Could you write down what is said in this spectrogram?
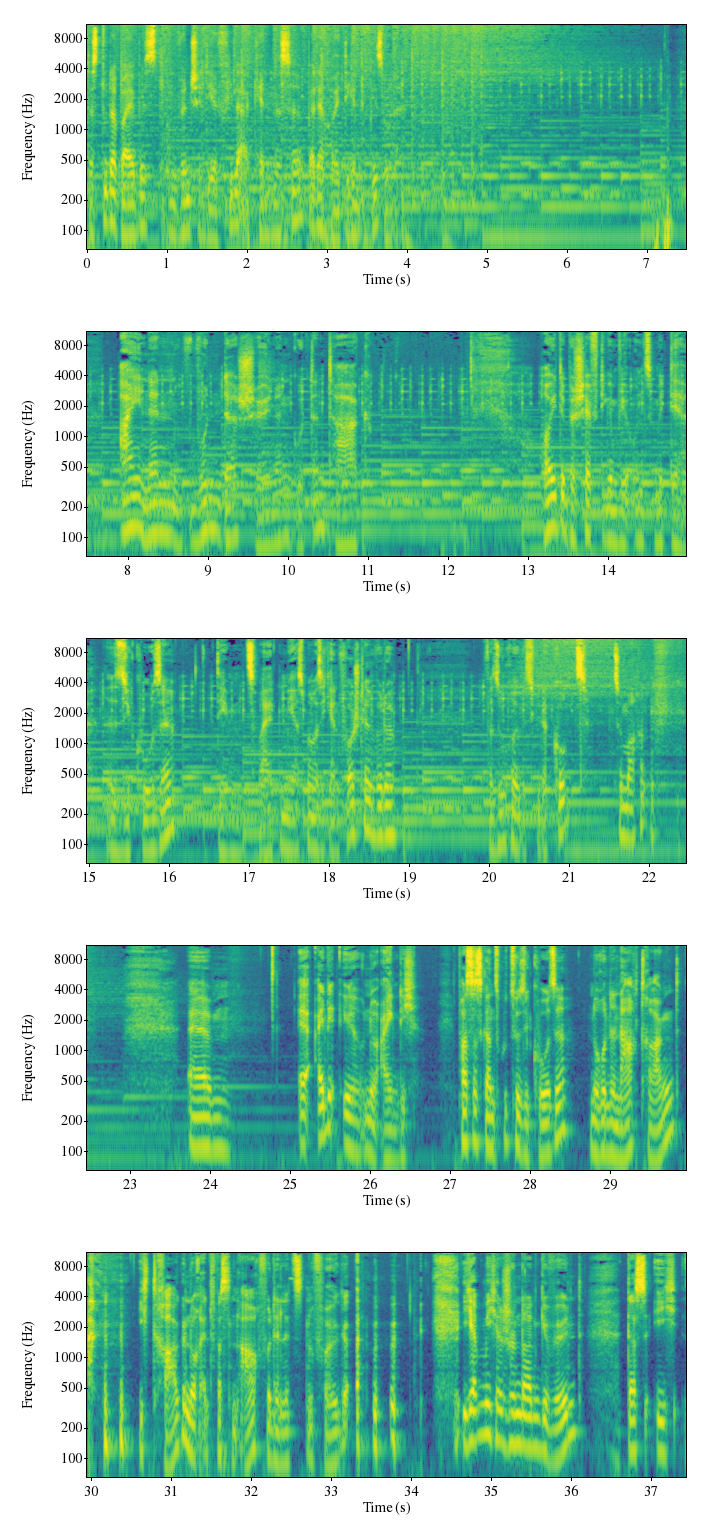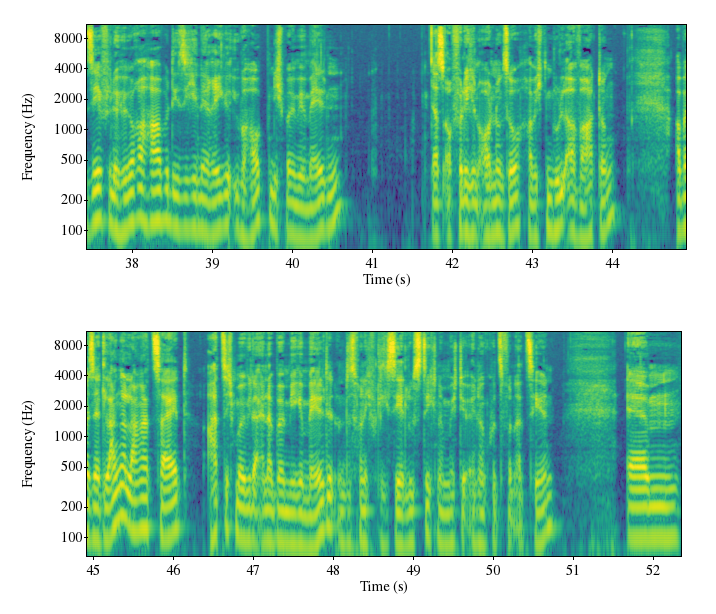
dass du dabei bist und wünsche dir viele Erkenntnisse bei der heutigen Episode. Einen wunderschönen guten Tag. Heute beschäftigen wir uns mit der Psychose, dem zweiten Miasma, was ich gerne vorstellen würde. Versuche es wieder kurz zu machen. ähm, äh, eine, äh, nur eigentlich passt das ganz gut zur Psychose eine Runde nachtragend. Ich trage noch etwas nach von der letzten Folge. Ich habe mich ja schon daran gewöhnt, dass ich sehr viele Hörer habe, die sich in der Regel überhaupt nicht bei mir melden. Das ist auch völlig in Ordnung so, habe ich null Erwartung. Aber seit langer, langer Zeit hat sich mal wieder einer bei mir gemeldet und das fand ich wirklich sehr lustig. Da möchte ich euch noch kurz von erzählen. Ähm,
